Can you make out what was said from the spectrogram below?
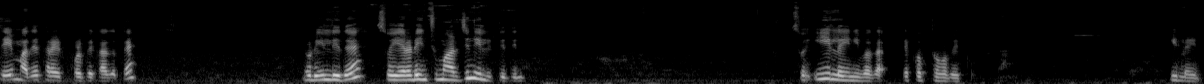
ಸೇಮ್ ಅದೇ ಥರ ಇಟ್ಕೊಳ್ಬೇಕಾಗುತ್ತೆ. ನೋಡಿ, ಇಲ್ಲಿದೆ. ಸೊ ಎರಡು ಇಂಚು ಮಾರ್ಜಿನ್ ಇಲ್ಲಿ ಇಟ್ಟಿದ್ದೀನಿ. ಸೊ ಈ ಲೈನ್ ಇವಾಗ ಲೆಕ್ಕಕ್ಕೆ ತಗೋಬೇಕು. ಈ ಲೈನ್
